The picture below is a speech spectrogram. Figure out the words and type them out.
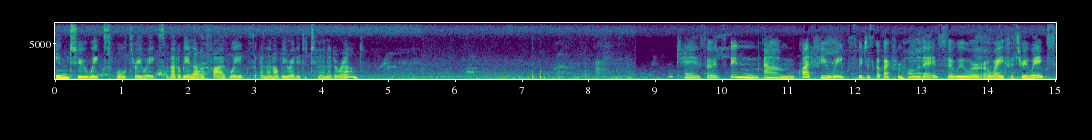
in two weeks for three weeks. So that'll be another five weeks and then I'll be ready to turn it around. Okay, so it's been um, quite a few weeks. We just got back from holidays, so we were away for three weeks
